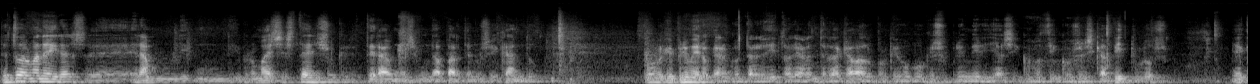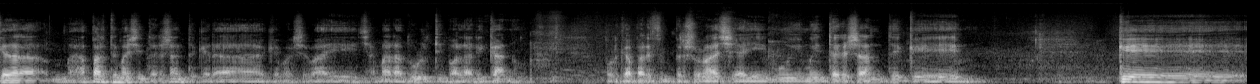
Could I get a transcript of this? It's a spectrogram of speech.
De todas maneiras, eh, era un, li un libro máis extenso que terá unha segunda parte, non sei cando, porque primeiro quero encontrar a editorial antes de acabalo porque houve que suprimir ya así como cinco ou seis capítulos e queda a parte máis interesante que era que se vai chamar adúltimo alaricano porque aparece un personaxe aí moi moi interesante que que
